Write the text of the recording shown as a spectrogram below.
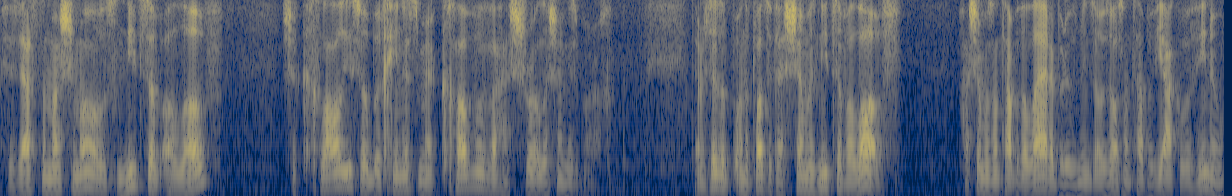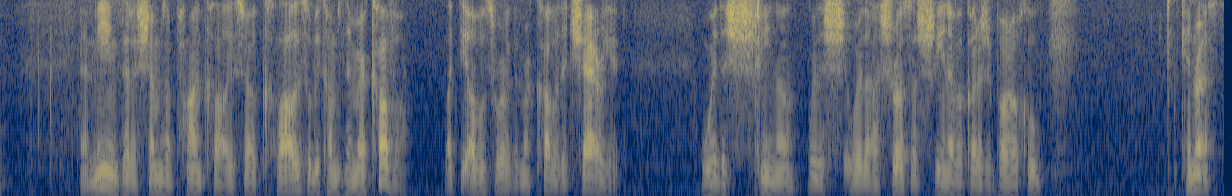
Says that's the mashmos. Nitzav alav. Sheklal Yisrael b'chinas merkava v'hashra l'Hashem Yisbarach. Then it says on the pasuk Hashem was nitzav alav. Hashem was on top of the ladder, but it means it was also on top of Yaakov Avinu. That means that Hashem is upon Klal Yisrael. Klal Yisrael becomes the Merkava. like the Avos were, the Merkava, the chariot, where the Shechina, where the where the Hashras of Hakadosh Baruch Hu can rest,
